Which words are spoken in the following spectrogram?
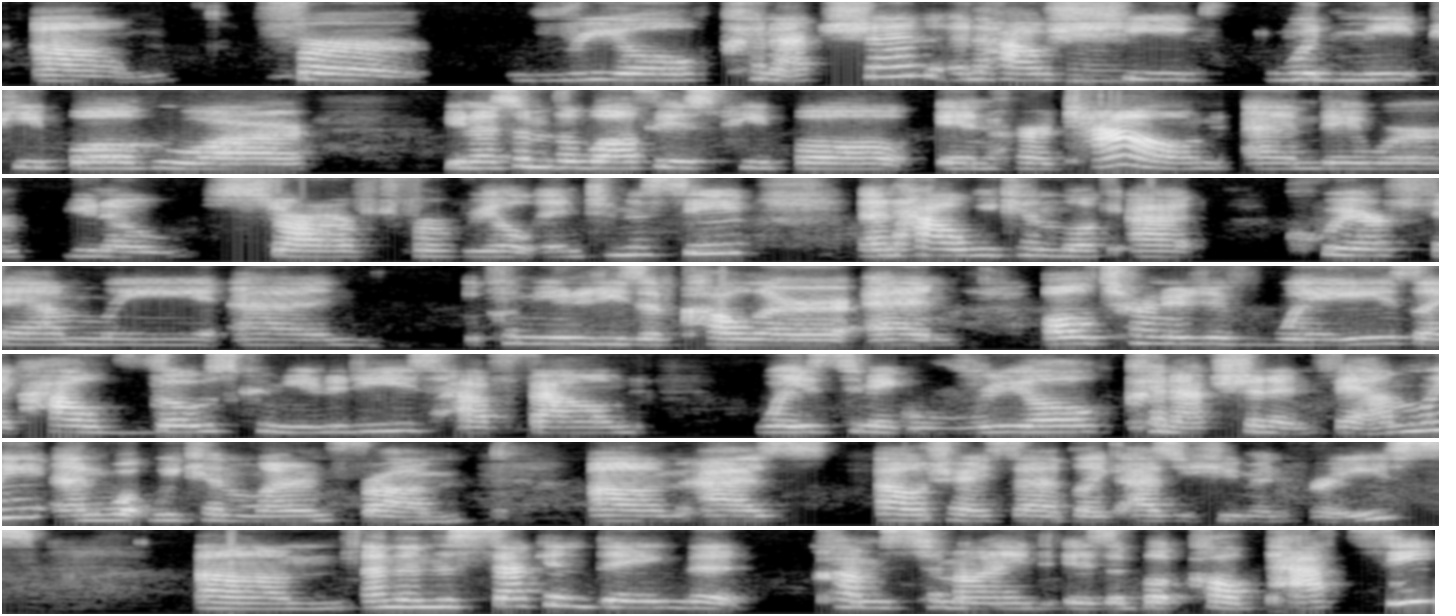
um, for real connection, and how mm-hmm. she would meet people who are, you know, some of the wealthiest people in her town, and they were, you know, starved for real intimacy, and how we can look at queer family and communities of color and alternative ways, like how those communities have found ways to make real connection and family and what we can learn from, um, as L. Trey said, like as a human race. Um, and then the second thing that comes to mind is a book called Patsy.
